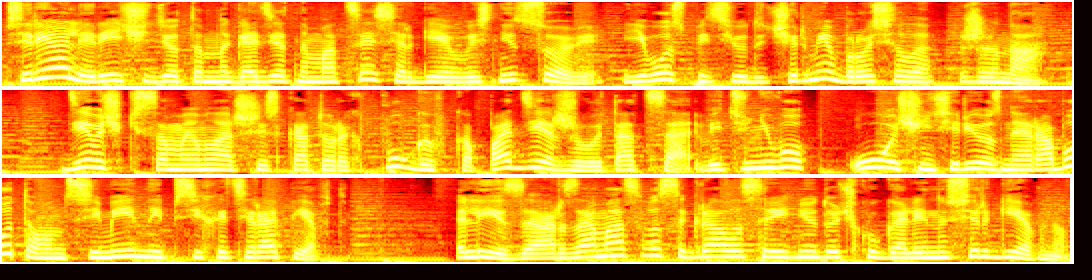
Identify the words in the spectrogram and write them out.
В сериале речь идет о многодетном отце Сергея Васнецове. Его с пятью дочерьми бросила жена. Девочки, самые младшие из которых Пуговка, поддерживают отца, ведь у него очень серьезная работа, он семейный психотерапевт. Лиза Арзамасова сыграла среднюю дочку Галину Сергеевну.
